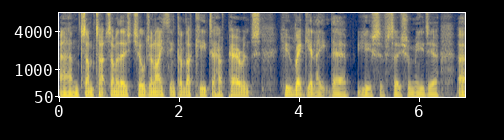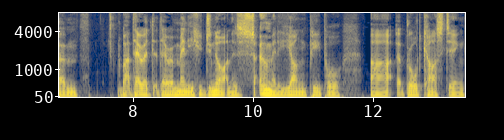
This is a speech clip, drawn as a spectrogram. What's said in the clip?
Um, sometimes some of those children, I think, are lucky to have parents who regulate their use of social media. Um, but there are there are many who do not, and there's so many young people uh, broadcasting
